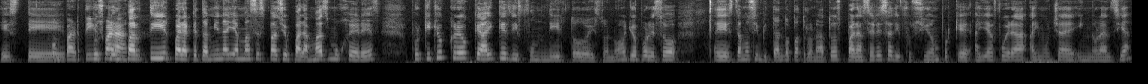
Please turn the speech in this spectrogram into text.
este compartir pues para compartir para que también haya más espacio para más mujeres porque yo creo que hay que difundir todo esto no yo por eso eh, estamos invitando patronatos para hacer esa difusión porque allá afuera hay mucha ignorancia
